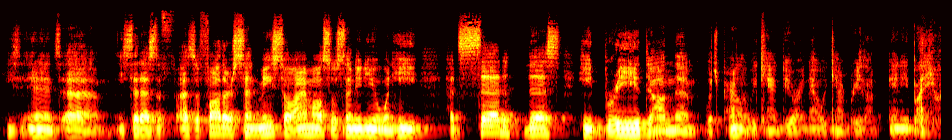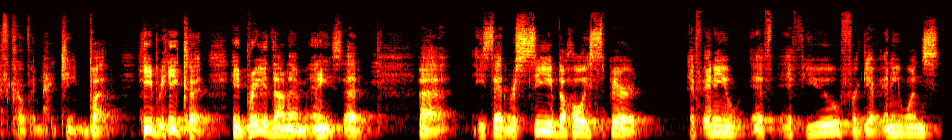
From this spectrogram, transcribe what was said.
He, and uh, he said, as the, as the Father sent me, so I am also sending you. When he had said this, he breathed on them, which apparently we can't do right now. We can't breathe on anybody with COVID 19, but he, he could. He breathed on them and he said, uh, he said, receive the Holy Spirit If any if if you forgive anyone's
